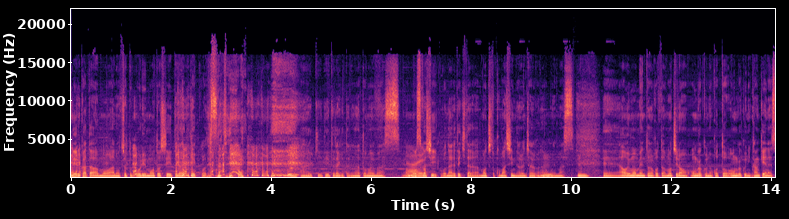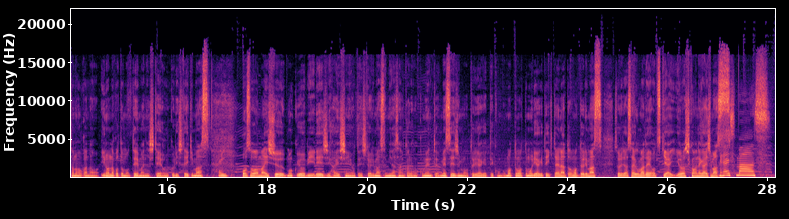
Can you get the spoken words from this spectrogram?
寝る方はもうあのちょっとボリューム落としていただいて結構ですので、はい、聞いていただけたらなと思います、まあ、はい。もう少しこう慣れてきたらもうちょっと小増しになるんちゃうかなと思います、うんえー青いモーメントのことはもちろん音楽のこと音楽に関係ないその他のいろんなこともテーマにしてお送りしていきます。はい。放送は毎週木曜日0時配信予定しております。皆さんからのコメントやメッセージも取り上げて今後もっともっと盛り上げていきたいなと思っております。それでは最後までお付き合いよろしくお願いします。お願いします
